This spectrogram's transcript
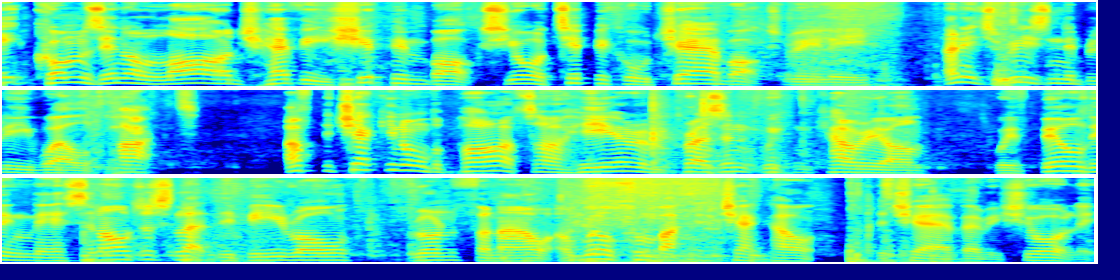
It comes in a large heavy shipping box, your typical chair box really, and it's reasonably well packed. After checking all the parts are here and present, we can carry on with building this and I'll just let the b-roll run for now and we'll come back and check out the chair very shortly.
